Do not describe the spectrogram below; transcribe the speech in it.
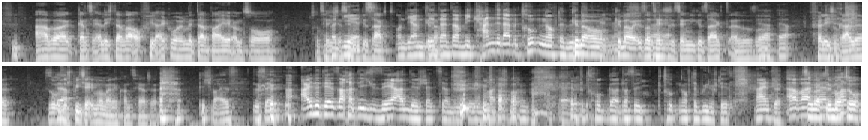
Aber ganz ehrlich, da war auch viel Alkohol mit dabei und so. Sonst hätte Bei ich das ja nie gesagt. Und die haben genau. dann gesagt, wie kann der da betrunken auf der Bühne Genau, spielen, genau, sonst ja, hätte ich das ja nie gesagt. Also so ja, völlig genau. Ralle. So, so spiele ich ja immer meine Konzerte. Ich weiß. Das ist ja eine der Sachen, die ich sehr an dir schätze und die dir sympathisch machen. Äh, betrunken, dass du betrunken auf der Bühne stehst. Nein, aber. So nach äh, dem Motto,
